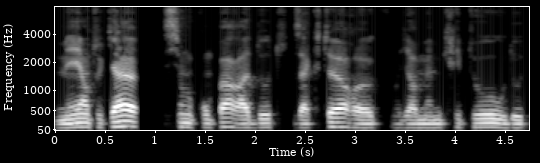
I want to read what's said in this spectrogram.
Mais en tout cas, si on le compare à d'autres acteurs, euh, on va dire même crypto ou d'autres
